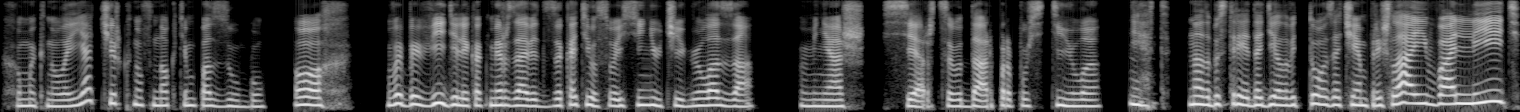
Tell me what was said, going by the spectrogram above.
хмыкнула я, чиркнув ногтем по зубу. Ох, вы бы видели, как мерзавец закатил свои синючие глаза. У меня аж сердце удар пропустило. Нет, надо быстрее доделывать то, зачем пришла, и валить,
